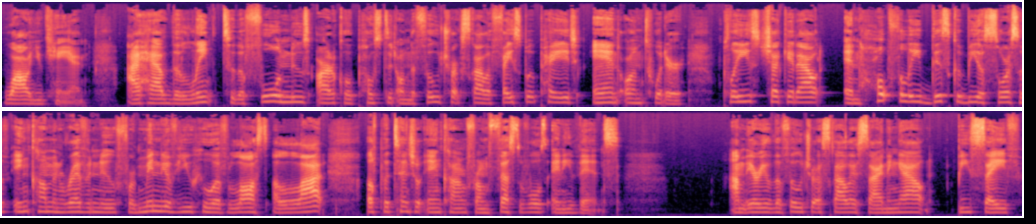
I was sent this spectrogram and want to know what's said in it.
while you can. I have the link to the full news article posted on the Food Truck Scholar Facebook page and on Twitter. Please check it out, and hopefully, this could be a source of income and revenue for many of you who have lost a lot of potential income from festivals and events. I'm Ariel, the Food Truck Scholar, signing out. Be safe,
